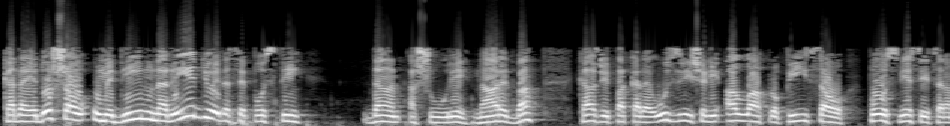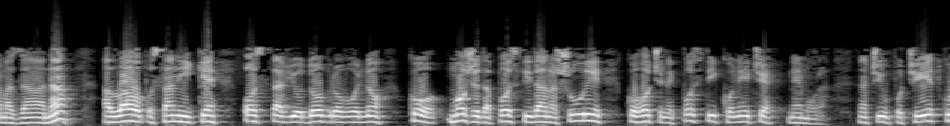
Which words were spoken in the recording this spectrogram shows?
kada je došao u Medinu, naredio je da se posti dan Ašuri, naredba, kaže pa kada je uzvišeni Allah propisao post mjeseca Ramazana, Allah poslanik ostavio dobrovoljno ko može da posti dana šuri, ko hoće nek posti, ko neće ne mora. Znači u početku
